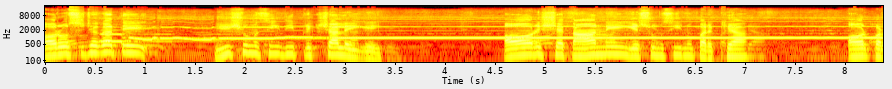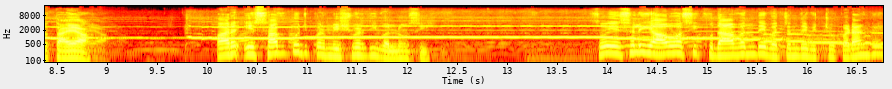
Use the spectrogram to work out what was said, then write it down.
ਔਰ ਉਸ ਜਗ੍ਹਾ ਤੇ ਯੀਸ਼ੂ ਮਸੀਹ ਦੀ ਪ੍ਰੀਖਿਆ ਲਈ ਗਈ ਔਰ ਸ਼ੈਤਾਨ ਨੇ ਯੀਸ਼ੂ ਮਸੀਹ ਨੂੰ ਪਰਖਿਆ ਔਰ ਪਰਤਾਇਆ। ਪਰ ਇਹ ਸਭ ਕੁਝ ਪਰਮੇਸ਼ਵਰ ਦੀ ਵੱਲੋਂ ਸੀ। ਸੋ ਇਸ ਲਈ ਆਓ ਅਸੀਂ ਖੁਦਾਵੰਦ ਦੇ ਵਚਨ ਦੇ ਵਿੱਚੋਂ ਪੜਾਂਗੇ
